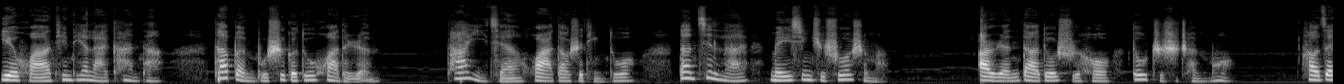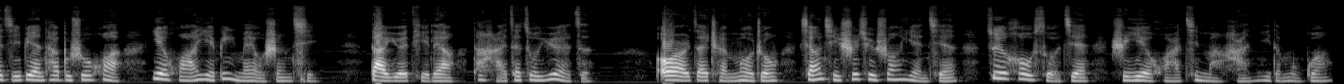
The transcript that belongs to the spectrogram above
夜华天天来看他，他本不是个多话的人，他以前话倒是挺多。但近来没兴趣说什么，二人大多时候都只是沉默。好在，即便他不说话，夜华也并没有生气，大约体谅他还在坐月子。偶尔在沉默中想起失去双眼前最后所见是夜华浸满寒意的目光，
